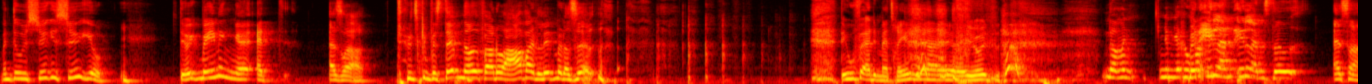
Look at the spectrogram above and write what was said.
men du er psykisk syg jo. Det er jo ikke meningen, at altså, du skal bestemme noget, før du har arbejdet lidt med dig selv. Det er ufærdigt materiale, det her. øh, jo. Nå, men, jamen, jeg kan Men et eller, andet, et eller andet sted, altså...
